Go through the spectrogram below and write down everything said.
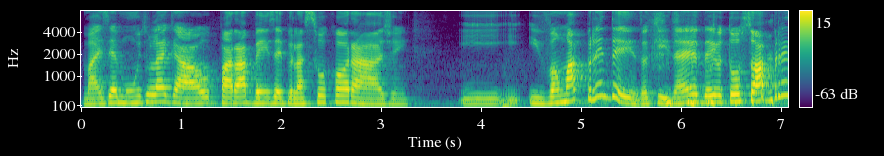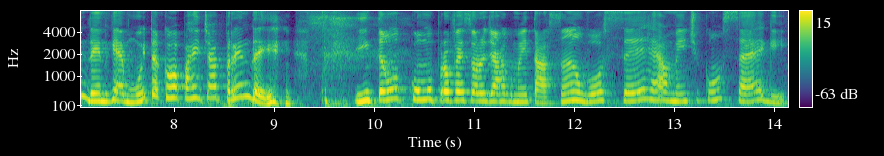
Mas é muito legal. Parabéns aí pela sua coragem. E, e vamos aprendendo aqui, né? Eu estou só aprendendo, que é muita coisa para a gente aprender. Então, como professora de argumentação, você realmente consegue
